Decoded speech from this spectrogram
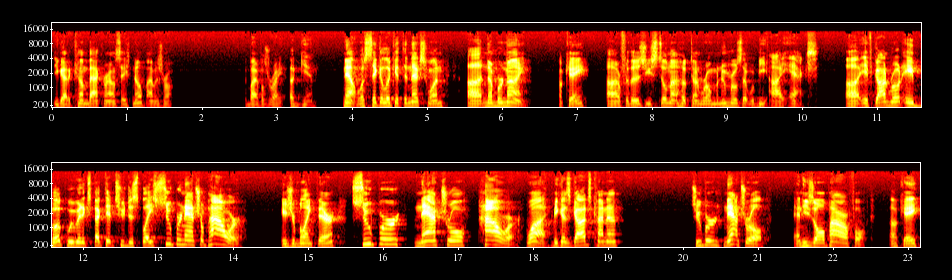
you got to come back around and say, nope, I was wrong. The Bible's right again. Now, let's take a look at the next one, uh, number nine okay? Uh, for those of you still not hooked on Roman numerals, that would be IX. Uh, if God wrote a book, we would expect it to display supernatural power. Is your blank there? Supernatural power. Why? Because God's kind of supernatural and he's all powerful. Okay.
